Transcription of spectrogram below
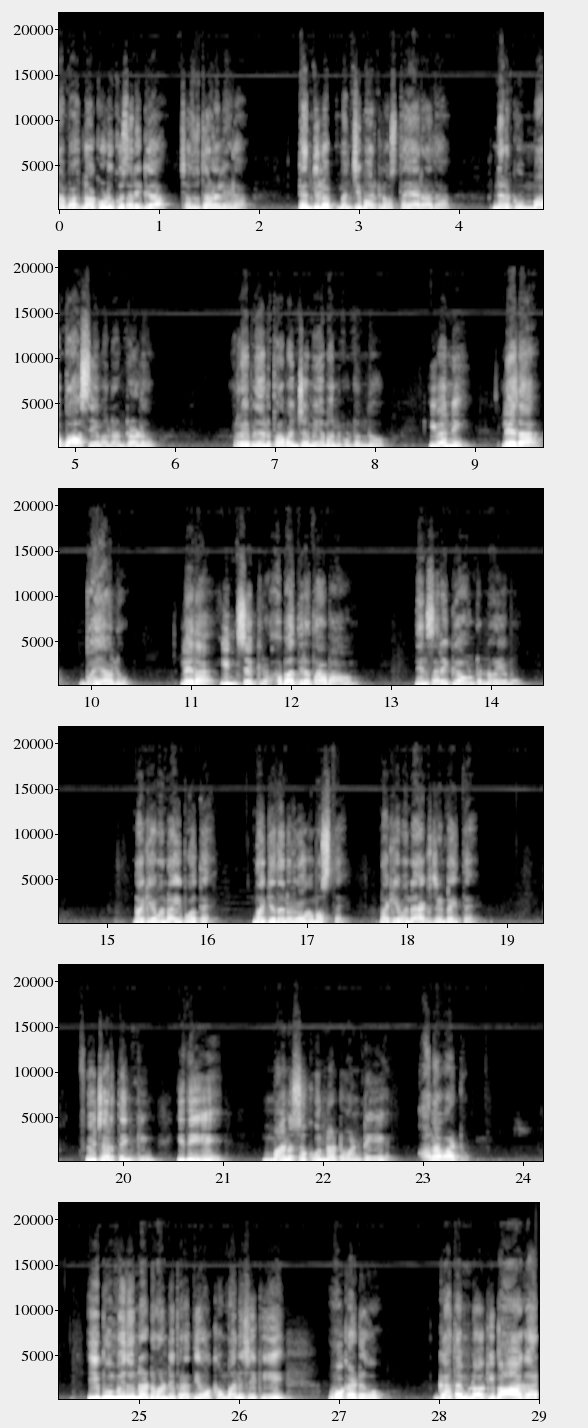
నా బ- నా కొడుకు సరిగ్గా చదువుతాడా లేడా? టెన్త్లో మంచి మార్కులు వస్తాయా రాదా? నాకు మా బాస్ ఏమని అంటాడు రేపు నేను ప్రపంచం ఏమనుకుంటుందో? ఇవన్నీ. లేదా భయాలు. లేదా ఇన్సెక్యూర్ అభద్రతా భావం నేను సరిగ్గా ఉంటున్నో ఏమో? నాకేమన్నా అయిపోతే? నాకు ఏదైనా రోగం వస్తే? నాకు ఏమైనా యాక్సిడెంట్ అయితే? ఫ్యూచర్ థింకింగ్ ఇది మనసుకు ఉన్నటువంటి అలవాటు. ఈ భూమి మీద ఉన్నటువంటి ప్రతి ఒక్క మనిషికి ఒకడు గతంలోకి బాగా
